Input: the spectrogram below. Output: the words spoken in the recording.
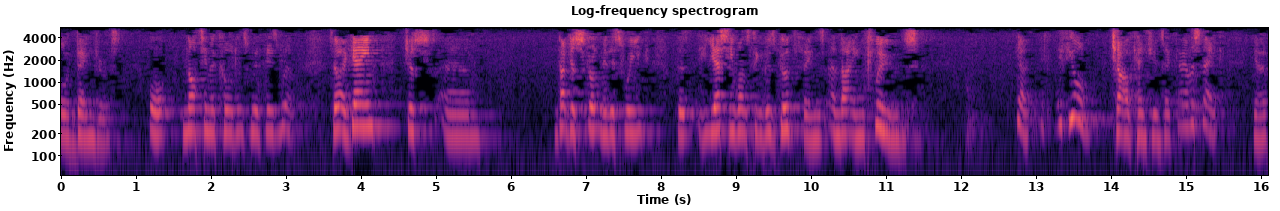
or dangerous or not in accordance with his will. So again, just um, that just struck me this week that yes, he wants to give us good things, and that includes you know, if, if your child came to you and said, Can I have a snake? You know,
